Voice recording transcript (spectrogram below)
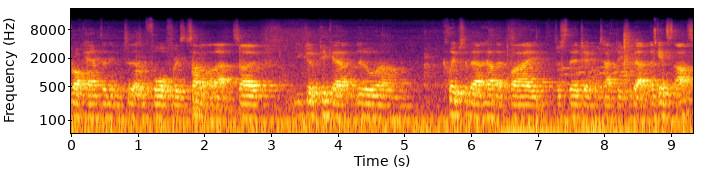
Rockhampton in 2004, for example, something like that. So you've got to pick out little um, clips about how they play, just their general tactics about against us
